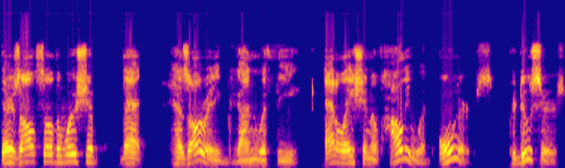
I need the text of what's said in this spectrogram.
There's also the worship that has already begun with the adulation of Hollywood owners, producers,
